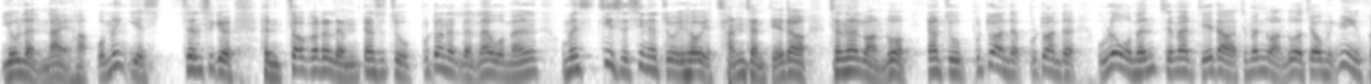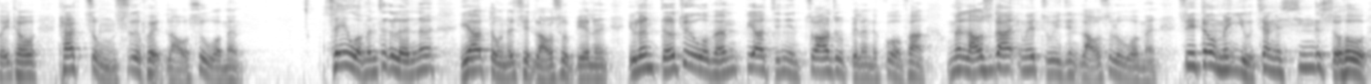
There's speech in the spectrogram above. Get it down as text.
有忍耐哈。我们也是真是个很糟糕的人，但是主不断的忍耐我们。我们即使信了主以后，也常常跌倒，常常软弱。但主不断的、不断的，无论我们怎么跌倒、怎么软弱，只要我们愿意回头，他总是会饶恕我们。所以，我们这个人呢，也要懂得去饶恕别人。有人得罪我们，不要紧紧抓住别人的过犯，我们饶恕他，因为主已经饶恕了我们。所以，当我们有这样的心的时候，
